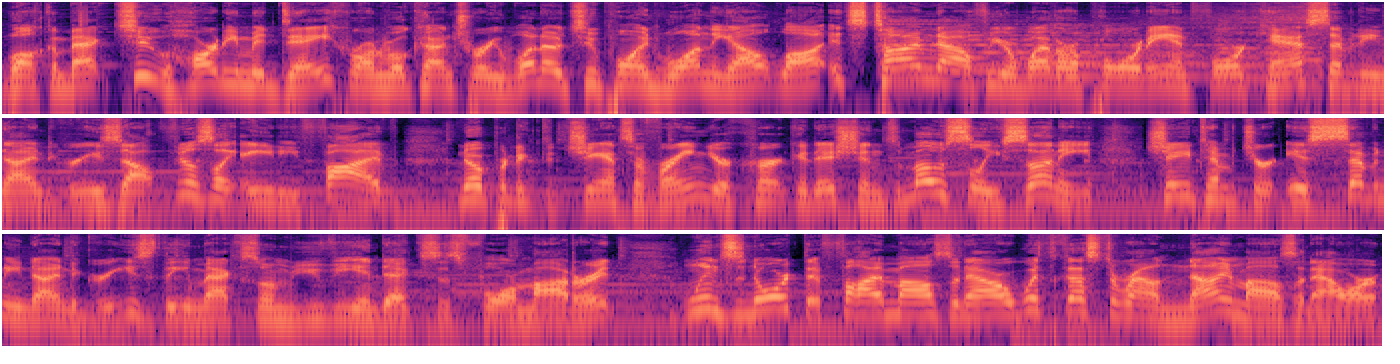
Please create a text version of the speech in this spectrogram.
Welcome back to Hardee Midday here on Real Country 102.1 The Outlaw. It's time now for your weather report and forecast. 79 degrees out, feels like 85. No predicted chance of rain. Your current conditions mostly sunny. Shade temperature is 79 degrees. The maximum UV index is 4 moderate. Winds north at 5 miles an hour with gusts around 9 miles an hour.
